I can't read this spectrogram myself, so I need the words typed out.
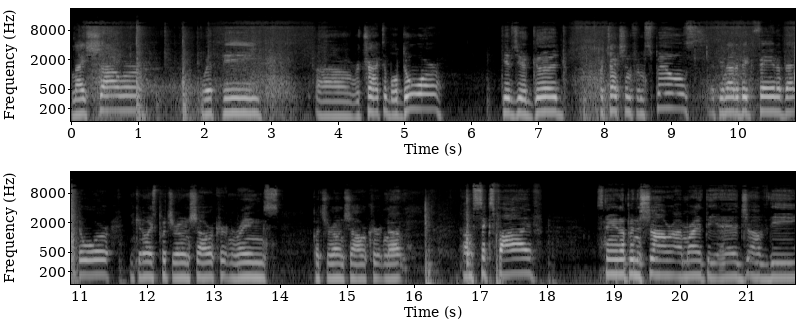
Nice shower with the uh, retractable door. Gives you a good protection from spills. If you're not a big fan of that door, you can always put your own shower curtain rings, put your own shower curtain up. I'm 6'5", standing up in the shower. I'm right at the edge of the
